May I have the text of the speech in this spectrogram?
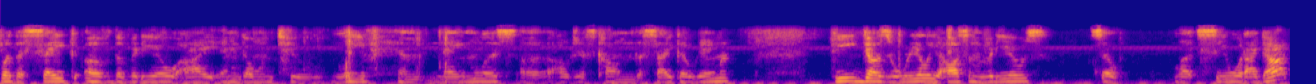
for the sake of the video, I am going to leave him nameless. Uh, I'll just call him the Psycho Gamer. He does really awesome videos, so let's see what I got.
